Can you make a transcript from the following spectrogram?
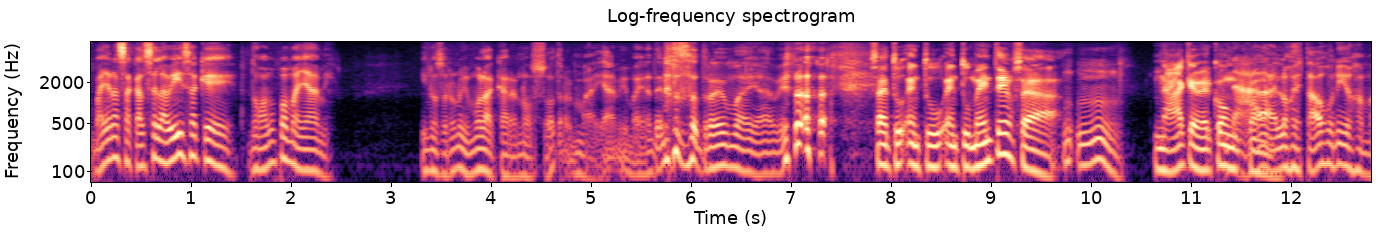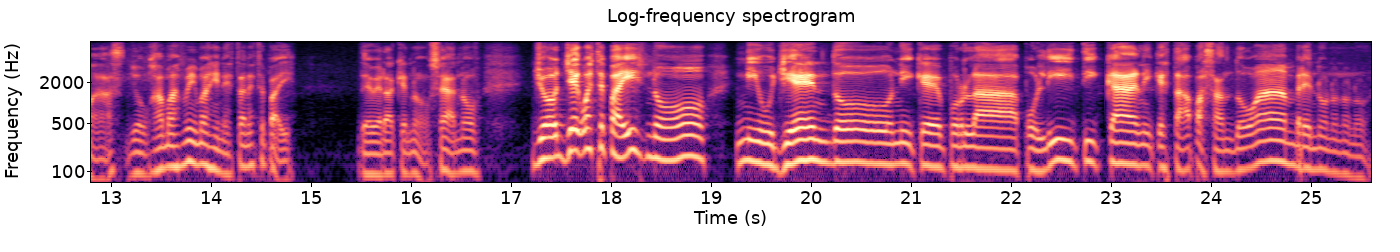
vayan a sacarse la visa que nos vamos para Miami. Y nosotros nos vimos la cara, nosotros en Miami, imagínate nosotros en Miami. O sea, en tu, en tu, en tu mente, o sea, Mm, mm. Nada que ver con... Nada, con- en los Estados Unidos jamás. Yo jamás me imaginé estar en este país. De verdad que no. O sea, no. Yo llego a este país no ni huyendo, ni que por la política, ni que estaba pasando hambre. No, no, no, no.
